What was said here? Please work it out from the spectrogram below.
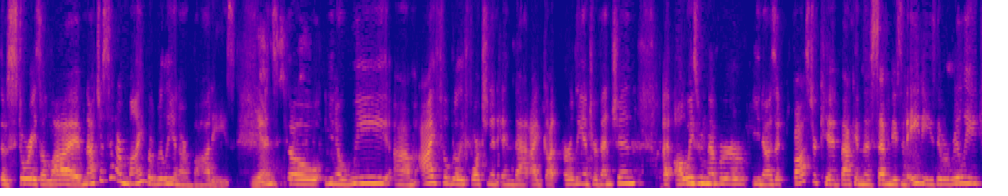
those stories alive not just in our mind but really in our bodies. Yes. and so you know we um, i feel really fortunate in that i got early intervention. I always remember you know as a foster kid back in the 70s and 80s they were really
